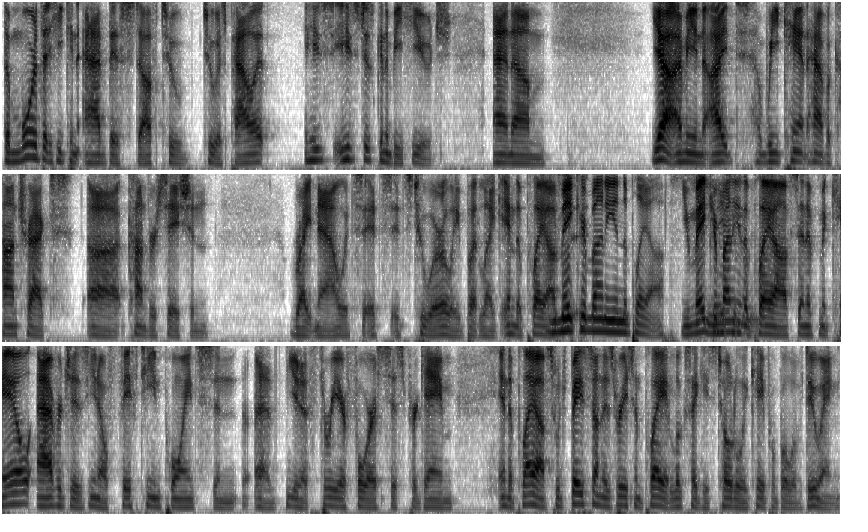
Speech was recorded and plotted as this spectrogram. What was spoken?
The more that he can add this stuff to to his palette, he's he's just going to be huge. And um, yeah, I mean, I we can't have a contract uh, conversation right now. It's it's it's too early. But like in the playoffs, you make your money in the playoffs. You make you your make money your in the playoffs, and if Mikal averages you know 15 points and uh, you know three or four assists per game in the playoffs, which based on his recent play, it looks like he's totally capable of doing.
